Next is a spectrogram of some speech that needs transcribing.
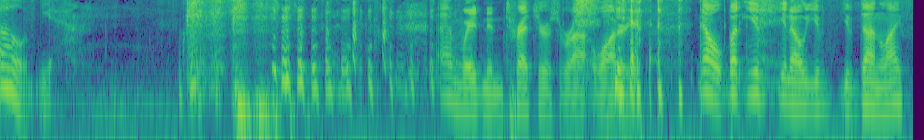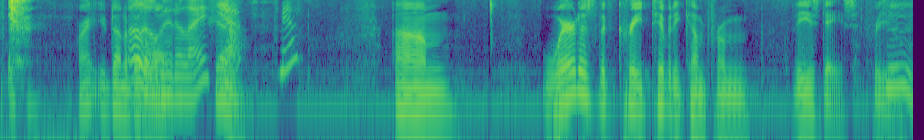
Oh yeah. I'm wading in treacherous ro- water. here. No, but you've you know you've you've done life, right? You've done a, A bit little of life. bit of life. Yeah. Yeah. Yeah. Where does the creativity come from these days for you? Hmm.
